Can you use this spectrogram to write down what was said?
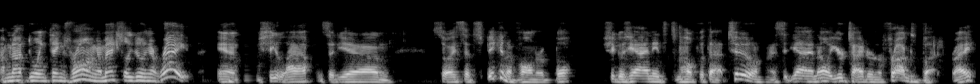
I'm not doing things wrong. I'm actually doing it right. And she laughed and said, Yeah. And so I said, Speaking of vulnerable, she goes, Yeah, I need some help with that too. I said, Yeah, I know you're tighter than a frog's butt, right?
